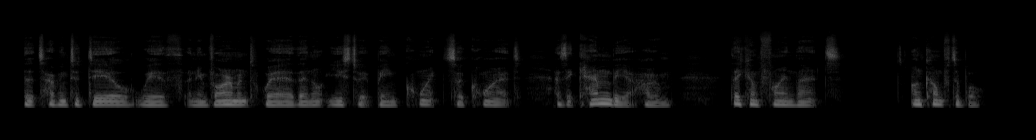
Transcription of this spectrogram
That having to deal with an environment where they're not used to it being quite so quiet as it can be at home, they can find that uncomfortable.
